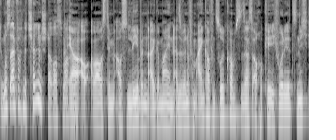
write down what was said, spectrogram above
Du musst einfach eine Challenge daraus machen. Ja, aber aus dem aus Leben allgemein. Also wenn du vom Einkaufen zurückkommst und sagst auch, okay, ich wurde jetzt nicht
